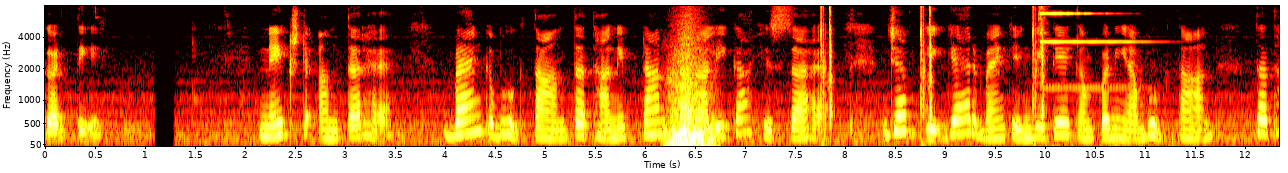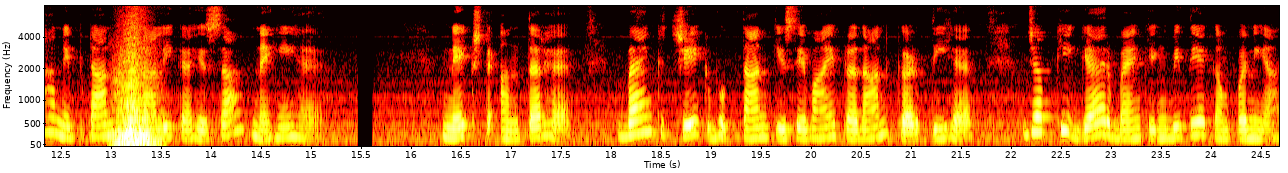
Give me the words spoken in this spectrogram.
करती। नेक्स्ट अंतर है। बैंक भुगतान तथा निपटान प्रणाली का हिस्सा है। जबकि गैर बैंकिंग वित्तीय कंपनियाँ भुगतान तथा निपटान प्रणाली का हिस्सा नहीं है। नेक्स्ट अंतर है। बैंक चेक भुगतान की सेवाएँ प्रदान करती है। जबकि गैर बैंकिंग वित्तीय कंपनियाँ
